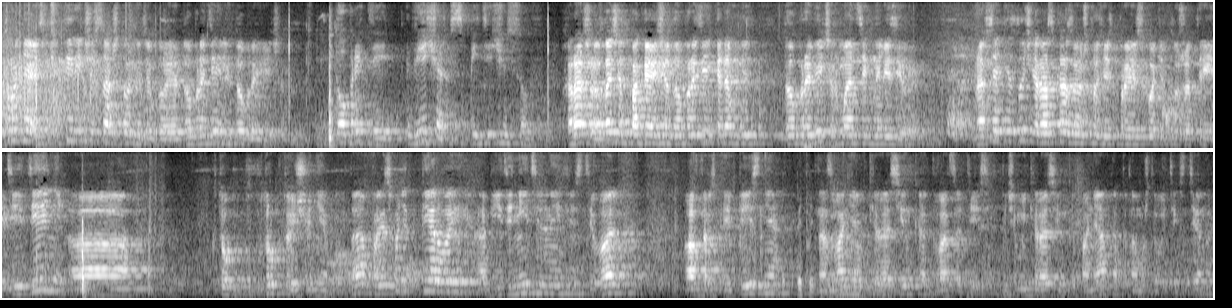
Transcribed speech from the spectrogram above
затрудняюсь. Четыре часа что людям говорят? Добрый день или добрый вечер? Добрый день. Вечер с пяти часов. Хорошо, значит, пока еще добрый день, когда будет добрый вечер, мы отсигнализируем. На всякий случай рассказываю, что здесь происходит уже третий день. А, кто, вдруг кто еще не был, да? Происходит первый объединительный фестиваль авторской песни под названием «Керосинка-2010». Почему керосинка? Понятно, потому что в этих стенах.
